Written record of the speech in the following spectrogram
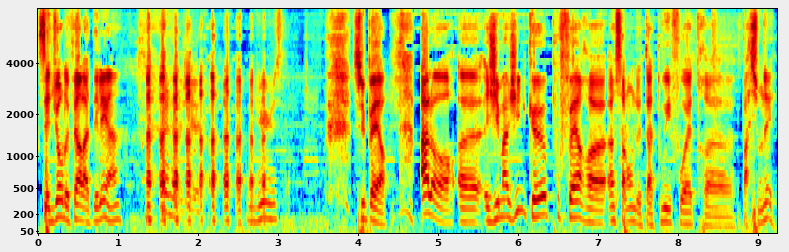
C'est dur de faire la télé, hein? Juste. Super. Alors, euh, j'imagine que pour faire euh, un salon de tatou, il faut être euh, passionné.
